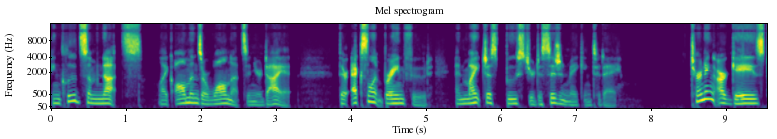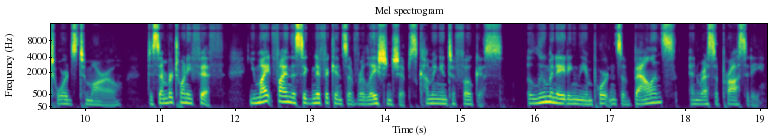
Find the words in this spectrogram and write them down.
include some nuts, like almonds or walnuts, in your diet. They're excellent brain food and might just boost your decision making today. Turning our gaze towards tomorrow, December 25th, you might find the significance of relationships coming into focus, illuminating the importance of balance and reciprocity.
